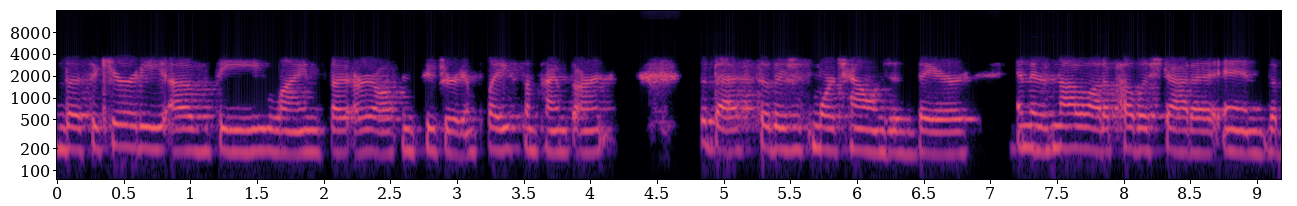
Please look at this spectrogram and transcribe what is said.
the security of the lines that are often sutured in place sometimes aren't the best. So there's just more challenges there. And there's not a lot of published data in the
